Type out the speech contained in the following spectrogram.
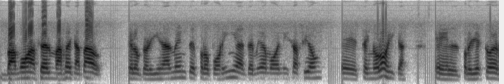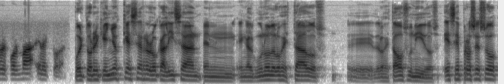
vamos a ser más recatados que lo que originalmente proponía en términos de modernización eh, tecnológica el proyecto de reforma electoral. Puertorriqueños que se relocalizan en, en algunos de los estados eh, de los Estados Unidos, ese proceso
